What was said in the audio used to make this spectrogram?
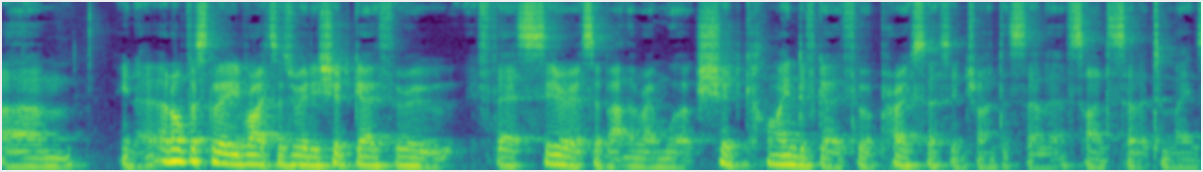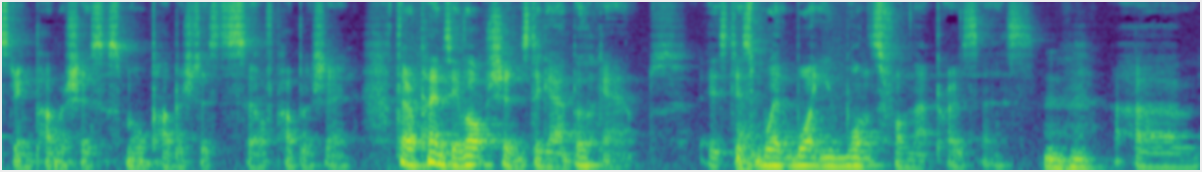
Um, you know, and obviously writers really should go through, if they're serious about their own work, should kind of go through a process in trying to sell it, trying to sell it to mainstream publishers, or small publishers to self-publishing. There are plenty of options to get a book out. It's just what, what you want from that process. Um,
